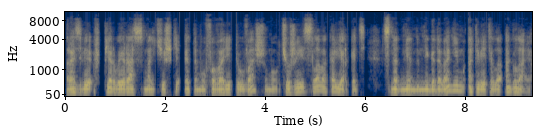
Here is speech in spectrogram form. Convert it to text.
«Разве в первый раз мальчишке этому фавориту вашему чужие слова коверкать?» — с надменным негодованием ответила Аглая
